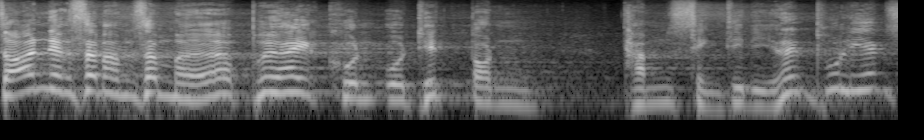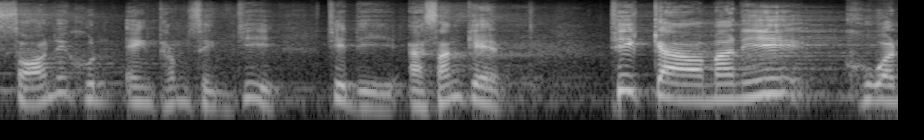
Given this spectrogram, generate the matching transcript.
สอนอย่างสม่ำเสมอเพื่อให้คุณอุทิศตนทำสิ่งที่ดีนั้นผู้เลี้ยงสอนให้คุณเองทำสิ่งที่ที่ดีอะสังเกตที่กล่าวมานี้ควร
